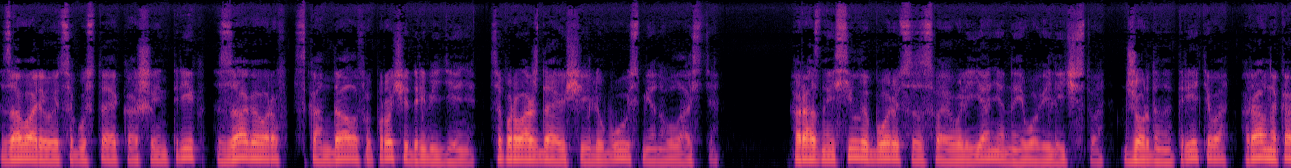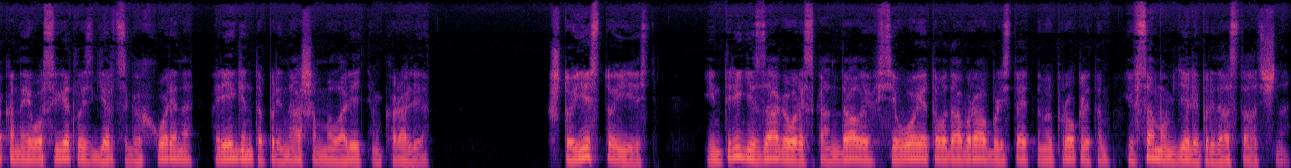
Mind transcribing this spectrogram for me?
заваривается густая каша интриг, заговоров, скандалов и прочей дребедени, сопровождающие любую смену власти. Разные силы борются за свое влияние на его величество, Джордана III, равно как и на его светлость герцога Хорина, регента при нашем малолетнем короле. Что есть, то есть. Интриги, заговоры, скандалы, всего этого добра в блистательном и проклятом и в самом деле предостаточно.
